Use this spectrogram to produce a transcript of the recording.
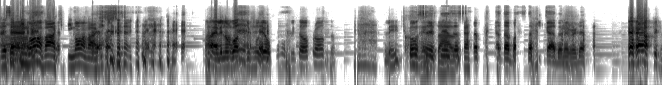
ia ser É. pingola vac, pingola vac. Ah, ele não gosta de foder o povo, então pronto. Leite Com condensado, certeza cara. a picada da base da picada, não é verdade? É, a pi-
